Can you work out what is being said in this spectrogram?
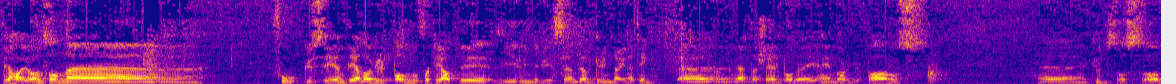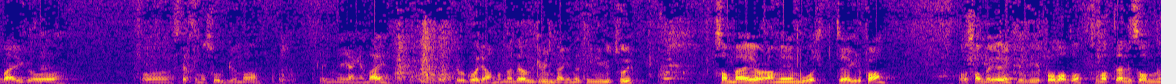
Vi har jo en sånn eh, fokus i en del av gruppene nå for tida at vi, vi, underviser en del grunnleggende ting. Det vet jeg skjer både i Heimdal-gruppa, hos eh, Kunsås og Berg og og Stefan og Solgunn og den gjengen der. Så vi går gjennom en del grunnleggende ting i Guds ord. Samme gjør de i Moholt-gruppa. Og samme gjør egentlig vi på Lado. Sånn at det er litt sånn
